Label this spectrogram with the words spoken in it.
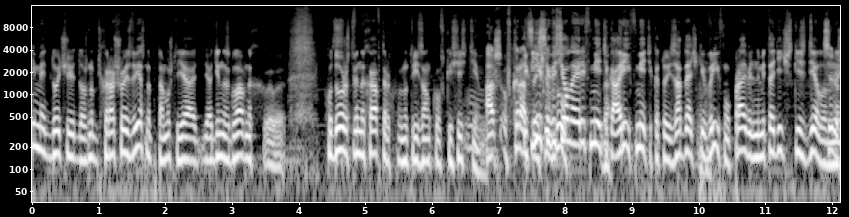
имя дочери должно быть хорошо известно, потому что я один из главных э, художественных авторов внутри занковской системы. Аж вкратце, И книжка вдруг- «Веселая арифметика», арифметика, то есть задачки в рифму, правильно методически сделанные. Сереж,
